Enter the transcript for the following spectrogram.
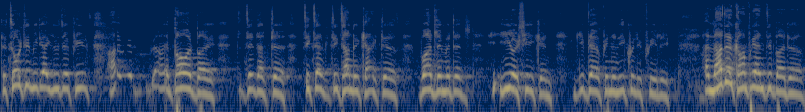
the social media user feels uh, empowered by say that uh, 600, 600 characters, word limited, he, he or she can give their opinion equally freely. Another comprehensive by the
